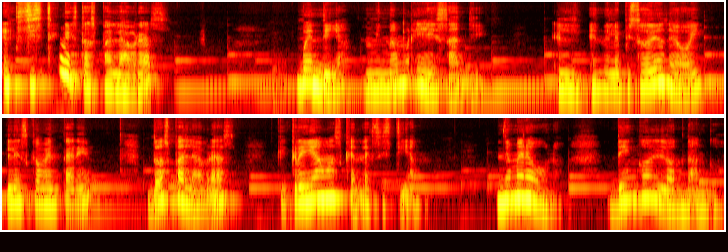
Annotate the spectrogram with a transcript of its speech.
¿Existen estas palabras? Buen día, mi nombre es Angie. en el episodio de hoy les comentaré dos palabras que creíamos que no existían. Número 1. Dingo Londango.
